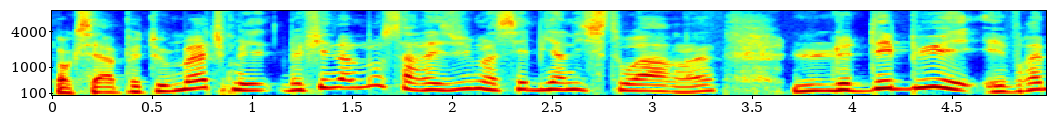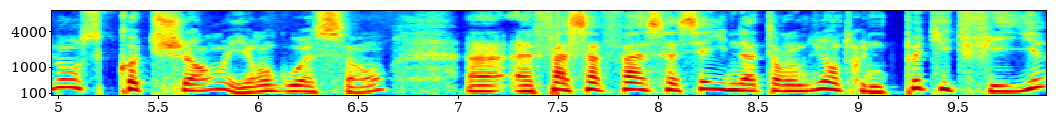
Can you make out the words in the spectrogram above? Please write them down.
Donc c'est un peu too much, mais, mais finalement ça résume assez bien l'histoire. Hein. Le début est, vraiment scotchant et angoissant. Un face-à-face assez inattendu entre une petite fille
